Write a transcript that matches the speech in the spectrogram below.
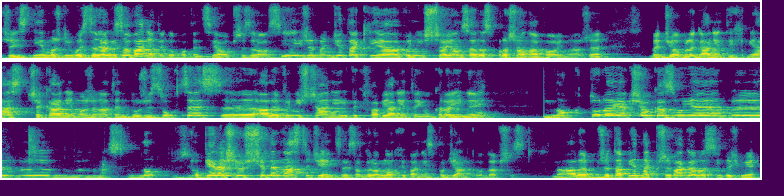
że istnieje możliwość zrealizowania tego potencjału przez Rosję i że będzie taka wyniszczająca, rozproszona wojna, że będzie obleganie tych miast, czekanie może na ten duży sukces, y, ale wyniszczanie i wykrwawianie tej Ukrainy, no, które jak się okazuje y, no, opiera się już 17 dzień, co jest ogromną chyba niespodzianką dla wszystkich. No ale że ta jednak przewaga Rosji weźmie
